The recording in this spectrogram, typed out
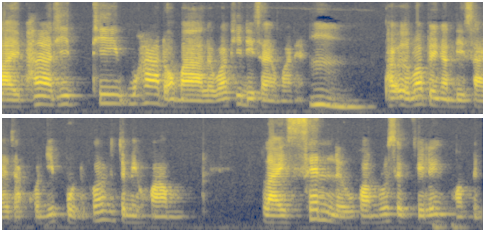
ลายผ้าที่ที่วาดออกมาหรือว่าที่ดีไซน์ออกมาเนี่ยอืมเผอิญว่าเป็นการดีไซน์จากคนญี่ปุ่นก็จะมีความ ลายเส้นหรือความรู้สึก feeling ความเป็น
